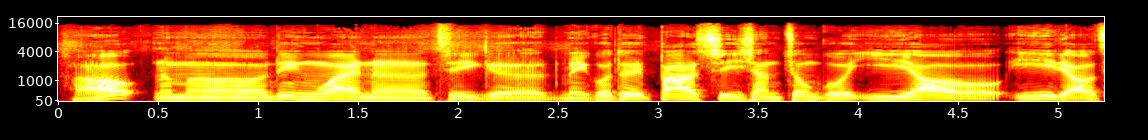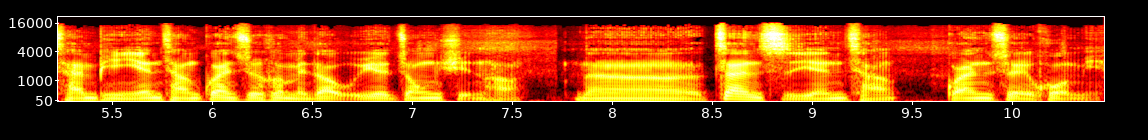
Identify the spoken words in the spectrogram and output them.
好，那么另外呢，这个美国对八十一项中国医药医疗产品延长关税豁免到五月中旬哈。那暂时延长关税豁免，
